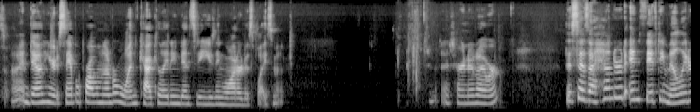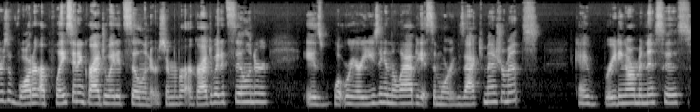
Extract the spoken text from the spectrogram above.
So I am down here at sample problem number one, calculating density using water displacement. I'm going to turn it over. This says 150 milliliters of water are placed in a graduated cylinder. So remember, our graduated cylinder is what we are using in the lab to get some more exact measurements. Okay, reading our meniscus,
